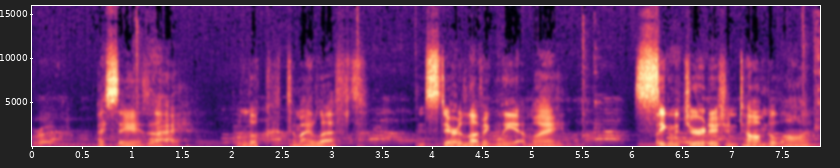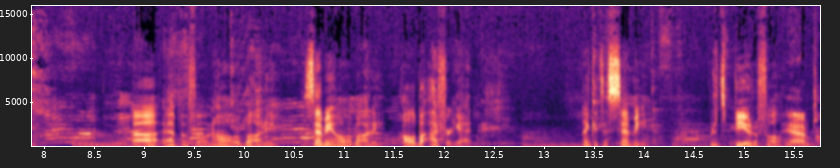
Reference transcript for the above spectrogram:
Right. I say as I look to my left and stare lovingly at my signature edition Tom DeLonge uh, Epiphone hollow body, semi hollow body, hollow body. I forget. I think it's a semi, but it's beautiful. Yeah, I'm tr-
